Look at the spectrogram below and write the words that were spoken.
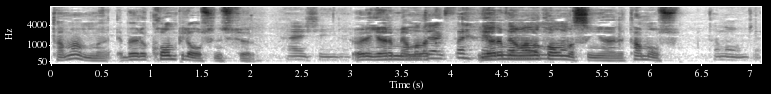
tamam mı? Böyle komple olsun istiyorum. Her şeyiyle. Öyle yarım yamalak Olacaksa yarım tam yamalak olmalı. olmasın yani tam olsun. Tamam olacak.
